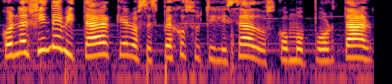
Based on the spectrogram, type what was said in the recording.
con el fin de evitar que los espejos utilizados como portal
